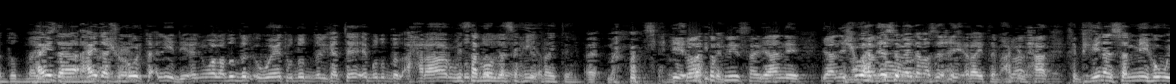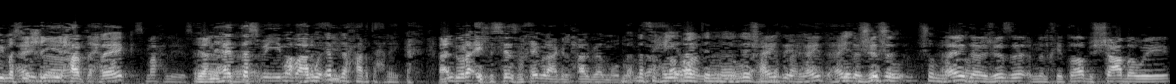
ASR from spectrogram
ضد ما هيدا يسمى هيدا شعور تقليدي إنه والله ضد القوات وضد الكتائب وضد الأحرار وضد بيسموه ال- المسيحية قريتم آه، مسيحي شو. هالتقليص هيدا؟ يعني يعني شو هالاسم هيدا مسيحي قريتم على كل حال فينا نسميه هو مسيحي حاره حريك اسمح لي يعني هاي التسميه ما بعرف هو. ابن حارة حريك عنده رأي الأستاذ مخيبر على كل حال بهالموضوع قريتم إنه ليش هيدا شو- جزء؟ هيدا جزء من الخطاب الشعبوي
